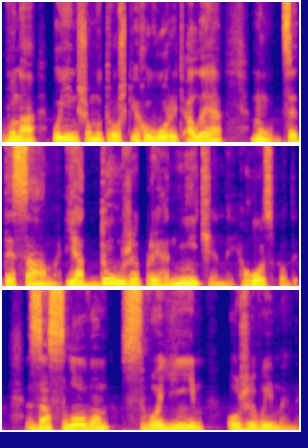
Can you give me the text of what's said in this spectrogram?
вона по-іншому трошки говорить, але ну, це те саме. Я дуже пригнічений, Господи, за словом своїм оживи мене.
